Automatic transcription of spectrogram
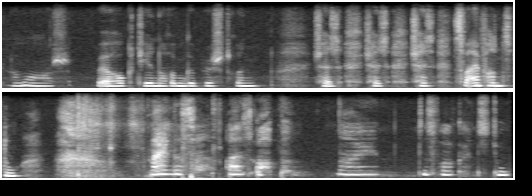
Ich bin am Arsch. Wer hockt hier noch im Gebüsch drin? Scheiße, scheiße, scheiße. Es war einfach ein Stu. Nein, das war als ob. Nein, das war kein Stu.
